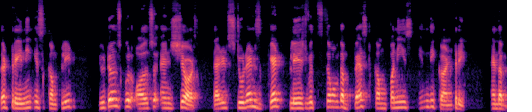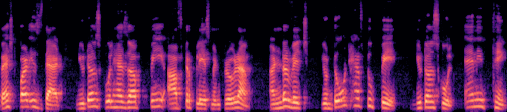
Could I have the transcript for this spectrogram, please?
the training is complete, Newton School also ensures that its students get placed with some of the best companies in the country. And the best part is that Newton School has a pay after placement program under which you don't have to pay Newton School anything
